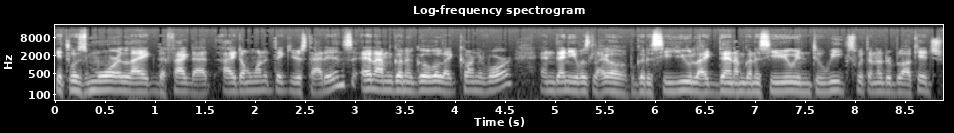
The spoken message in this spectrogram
it was more like the fact that I don't want to take your statins and I'm gonna go like carnivore, and then he was like, oh, I'm gonna see you like then I'm gonna see you in two weeks with another blockage.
